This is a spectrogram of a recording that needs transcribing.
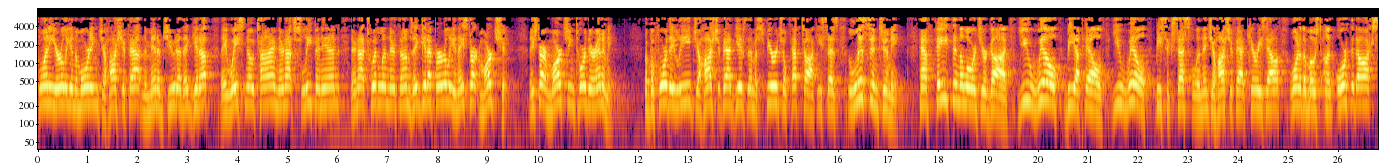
20, early in the morning, Jehoshaphat and the men of Judah, they get up, they waste no time, they're not sleeping in, they're not twiddling their thumbs, they get up early and they start marching. They start marching toward their enemy. But before they leave, Jehoshaphat gives them a spiritual pep talk. He says, listen to me. Have faith in the Lord your God. You will be upheld. You will be successful. And then Jehoshaphat carries out one of the most unorthodox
